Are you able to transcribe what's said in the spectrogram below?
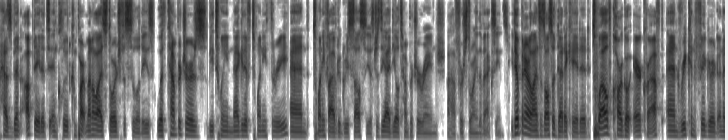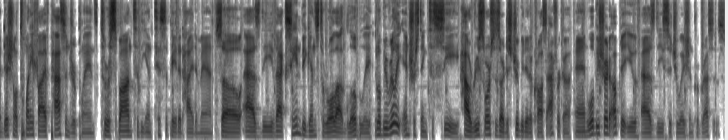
has been updated to include compartmentalized storage facilities with temperatures between negative 23 and 25 degrees Celsius, which is the ideal temperature range uh, for storing the vaccines. Ethiopian Airlines has also dedicated 12 cargo aircraft and reconfigured an additional 25 passenger planes to respond to the anticipated high demand. So, as the vaccine begins to roll out globally, it'll be really interesting to see how resources are distributed across Africa, and we'll be sure to update you as the situation progresses.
